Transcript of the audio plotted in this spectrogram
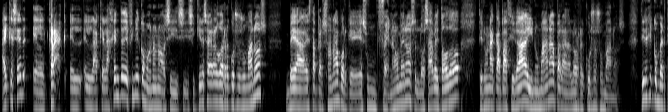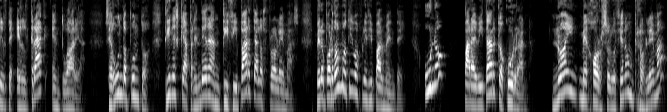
hay que ser el crack, el, la que la gente define como no, no, si, si, si, quieres saber algo de recursos humanos, ve a esta persona porque es un fenómeno, lo sabe todo, tiene una capacidad inhumana para los recursos humanos. Tienes que convertirte el crack en tu área. Segundo punto, tienes que aprender a anticiparte a los problemas, pero por dos motivos principalmente. Uno, para evitar que ocurran. No hay mejor solución a un problema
